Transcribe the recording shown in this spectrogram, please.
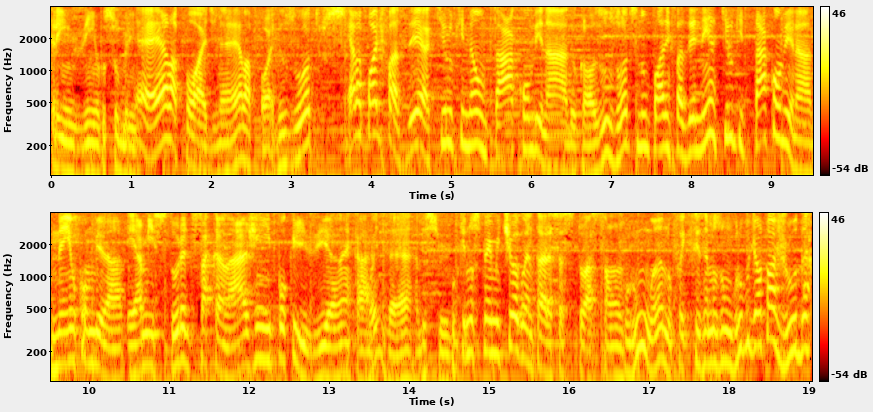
trenzinho pro sobrinho. É, ela pode, né? Ela pode. Os outros, ela pode fazer aquilo que não tá combinado, Klaus. Os outros não podem fazer nem aquilo que tá combinado. Nem o combinado. É a mistura de sacanagem e hipocrisia, né, cara? Pois é, absurdo. O que nos permitiu aguentar essa situação por um ano foi que fizemos um grupo de autoajuda,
